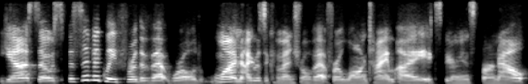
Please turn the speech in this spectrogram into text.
yeah. So, specifically for the vet world, one, I was a conventional vet for a long time. I experienced burnout,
